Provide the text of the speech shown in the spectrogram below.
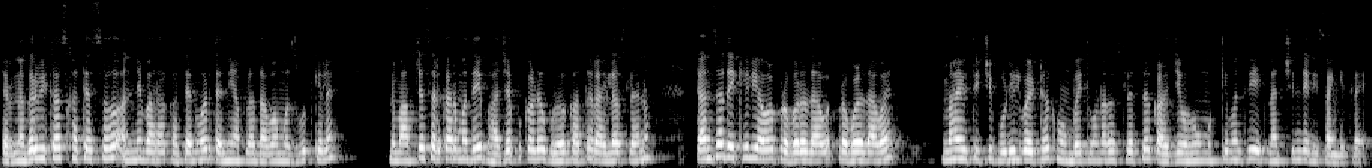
तर नगरविकास खात्यासह अन्य बारा खात्यांवर त्यांनी आपला दावा मजबूत केला आहे आणि मागच्या सरकारमध्ये भाजपकडं गृह खातं राहिलं असल्यानं त्यांचा देखील यावर प्रबळ दावा प्रबळ दावा आहे. महायुतीची पुढील बैठक मुंबईत होणार असल्याचं काळजीवाहू मुख्यमंत्री एकनाथ शिंदेंनी सांगितलं आहे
